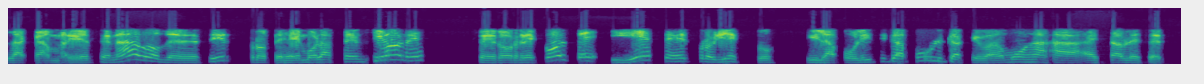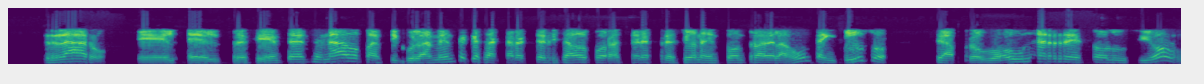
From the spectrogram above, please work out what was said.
la Cámara y el Senado de decir protegemos las pensiones, pero recorte y este es el proyecto y la política pública que vamos a, establecer. Raro que el, presidente del Senado, particularmente que se ha caracterizado por hacer expresiones en contra de la Junta, incluso se aprobó una resolución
